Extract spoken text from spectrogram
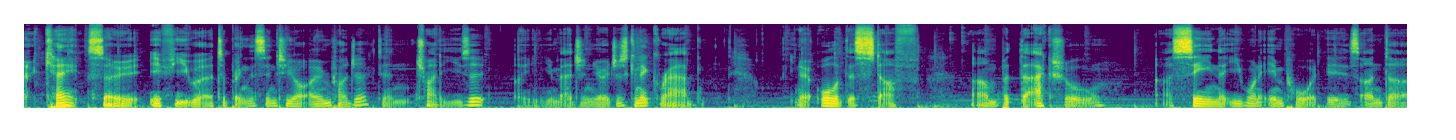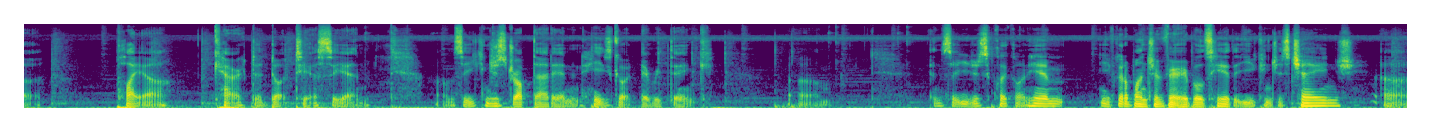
Okay, so if you were to bring this into your own project and try to use it, you imagine you're just going to grab, you know, all of this stuff, um, but the actual uh, scene that you want to import is under player character.tscn. Um, so you can just drop that in and he's got everything. Um, and so you just click on him. You've got a bunch of variables here that you can just change. Uh,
